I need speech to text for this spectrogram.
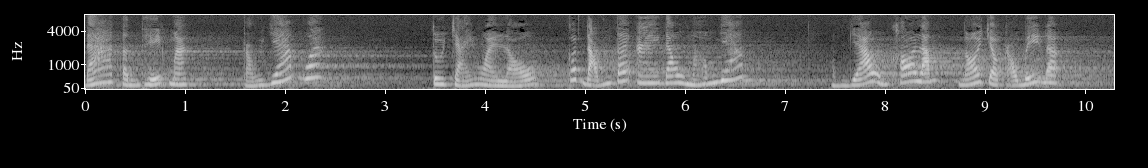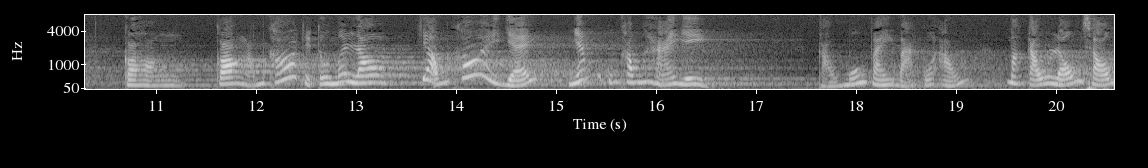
đa tình thiệt mà, Cậu dám quá. Tôi chạy ngoài lộ, Có động tới ai đâu mà không dám. Ông giáo ông khó lắm, Nói cho cậu biết đó. Còn con ổng khó thì tôi mới lo, Chứ ổng khó hay dễ, Nhắm cũng không hại gì. Cậu muốn vay bạc của ổng, Mà cậu lộn xộn,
